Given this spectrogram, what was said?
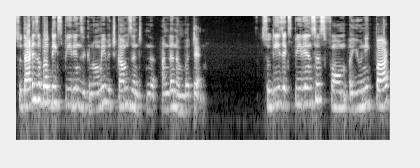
So that is about the experience economy, which comes under number 10. So these experiences form a unique part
